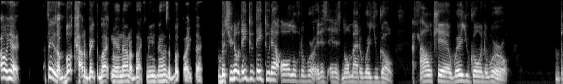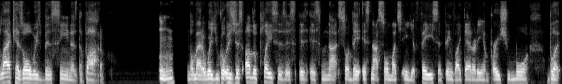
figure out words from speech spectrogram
oh yeah. I think there's a book, How to Break the Black Man Down, or Black Community Down. There's a book like that. But you know they do they do that all over the world. It is it is no matter where you go. I don't care where you go in the world. Black has always been seen as the bottom. hmm no matter where you go. It's just other places. It's, it's it's not so they it's not so much in your face and things like that, or they embrace you more. But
